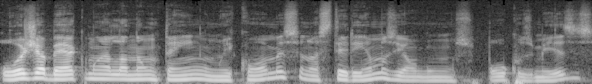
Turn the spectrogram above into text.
Hoje a Berkman ela não tem um e-commerce, nós teremos em alguns poucos meses.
